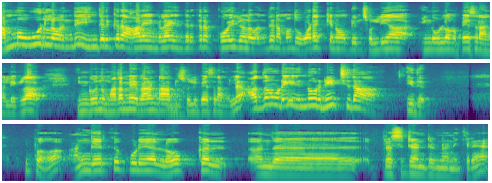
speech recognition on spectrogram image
நம்ம ஊரில் வந்து இங்கே இருக்கிற ஆலயங்களை இங்கே இருக்கிற கோயில்களை வந்து நம்ம வந்து உடைக்கணும் அப்படின்னு சொல்லியா இங்கே உள்ளவங்க பேசுகிறாங்க இல்லைங்களா? இங்கே வந்து மதமே வேண்டாம் அப்படின்னு சொல்லி பேசுகிறாங்க இல்லையா? அதனுடைய இன்னொரு நீட்சி தான் இது. இப்போ அங்கே இருக்கக்கூடிய லோக்கல் அந்த பிரசிடென்ட்டுன்னு நினைக்கிறேன்.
